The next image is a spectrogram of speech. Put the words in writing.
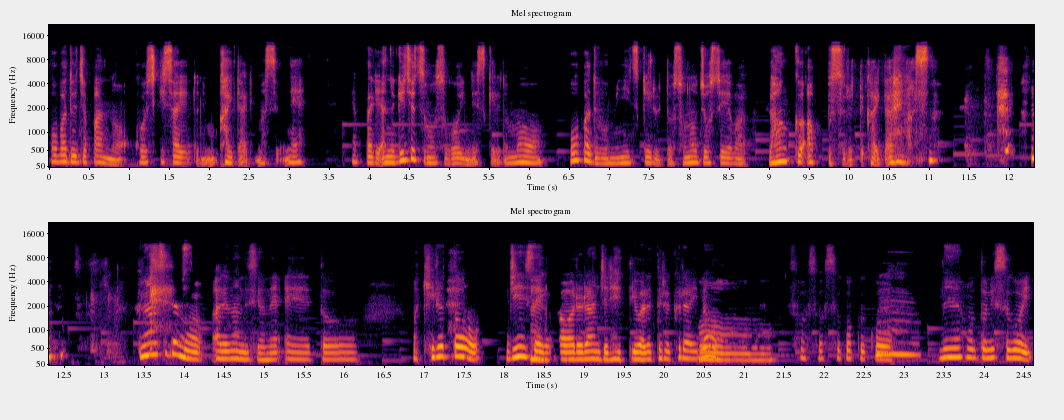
Aubade ジャパンの公式サイトにも書いてありますよね。やっぱりあの技術もすごいんですけれども、 Aubade を身につけるとその女性はランクアップするって書いてあります。フランスでもあれなんですよね。えっ、と、まあ、着ると人生が変わるランジェリーって言われてるくらいの、おーそうそう、すごくこう、ね、本当にすごい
